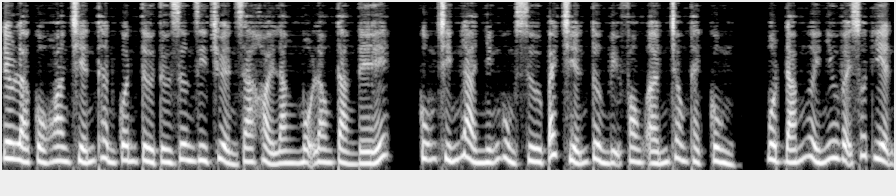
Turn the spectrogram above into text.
đều là cổ hoang chiến thần quân từ từ dương di chuyển ra khỏi lăng mộ long tàng đế, cũng chính là những hùng sư bách chiến từng bị phong ấn trong thạch cùng. Một đám người như vậy xuất hiện,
